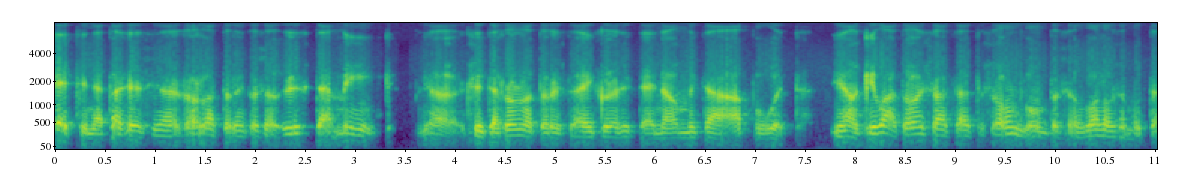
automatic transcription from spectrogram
et sinä pääse siinä rollaattorin kanssa yhtään mihinkään. Ja siitä rollaattorista ei kyllä sitten enää ole mitään apua. Että ihan kiva toisaalta, että se on lunta, se on valoisa, mutta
